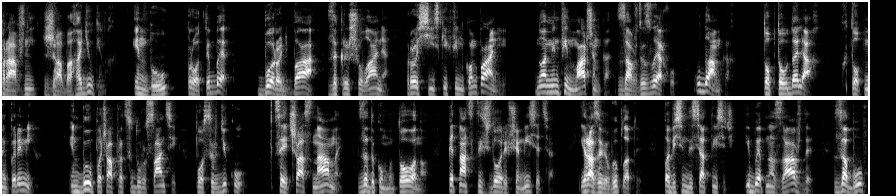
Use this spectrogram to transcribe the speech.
Справжній жаба гадюкінг. НБУ проти БЕП. Боротьба за кришування російських фінкомпаній. Ну а Мінфін Марченка завжди зверху, у дамках, тобто у долях, хто б не переміг. НБУ почав процедуру санкцій по Сердюку. В цей час нами задокументовано 15 тисяч доларів щомісяця і разові виплати по 80 тисяч. І БЕП назавжди забув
